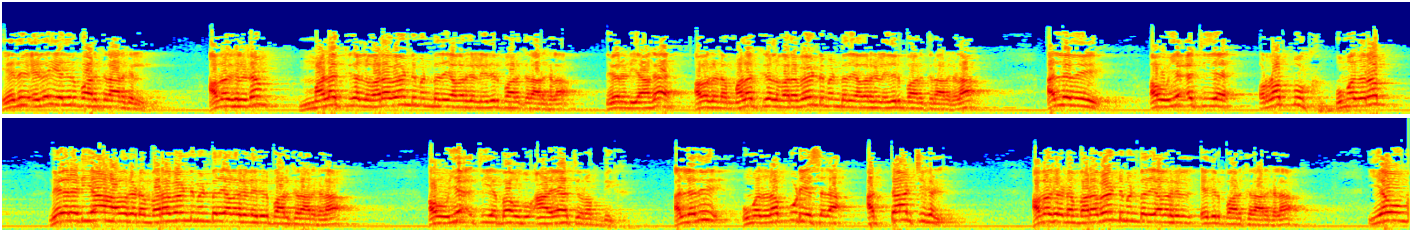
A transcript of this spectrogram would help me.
எது எதை எதிர்பார்க்கிறார்கள்? அவர்களிடம் மலக்குகள் வர வேண்டும் என்பதை அவர்கள் எதிர்பார்க்கிறார்களா? நேரடியாக அவர்களிடம் மலக்குகள் வர வேண்டும் என்பதை அவர்கள் எதிர்பார்க்கிறார்களா? அல்லது ரப்புக் உமது ரப் நேரடியாக அவர்களிடம் வர வேண்டும் என்பதை அவர்கள் எதிர்பார்க்கிறார்களா? அவ் யஅதிய பௌது ஆயாத்தி ரப்பிக் அல்லது உமது ரப்புடைய சில அத்தாட்சிகள் அவர்களிடம் வர வேண்டும் என்பதை அவர்கள் எதிர்பார்க்கிறார்களா? யௌம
